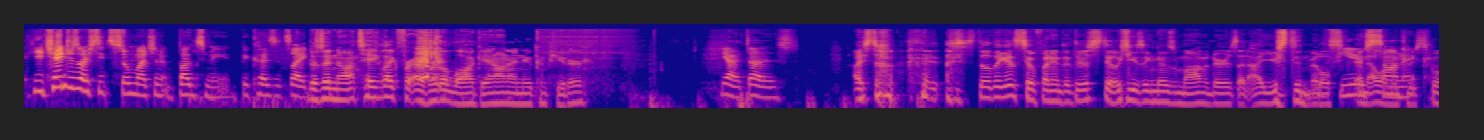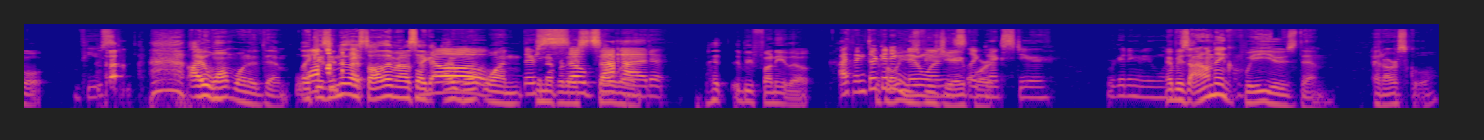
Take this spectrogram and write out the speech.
he changes our seats so much and it bugs me because it's like Does it not take like forever to log in on a new computer? yeah it does I still, I still think it's so funny that they're still using those monitors that I used in middle school, and elementary school. I want one of them. Like as soon as I saw them, I was like, I want one. they're whenever so they sell them. It'd be funny though. i think they're They probably getting new ones like next year we're getting new ones Yeah, because I don't think we used them at our school.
